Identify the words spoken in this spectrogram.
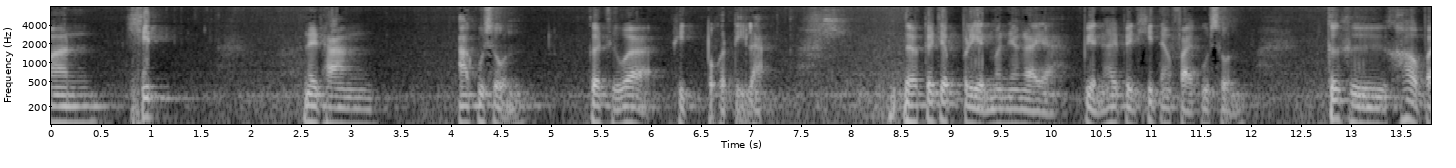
มันคิดในทางอากุศล ก็ถือว่าผิดปกติละ แล้วก็จะเปลี่ยนมันยังไงอะ เปลี่ยนให้เป็นคิดทางฝ่ายกุศล ก็คือเข้าไป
